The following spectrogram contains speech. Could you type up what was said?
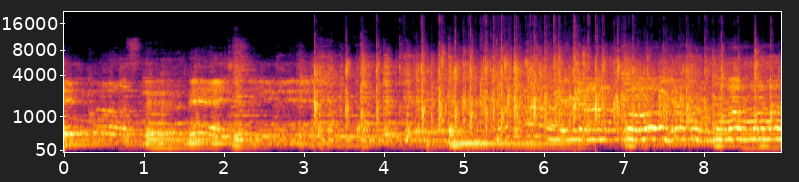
Oh, yeah, oh, yeah.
